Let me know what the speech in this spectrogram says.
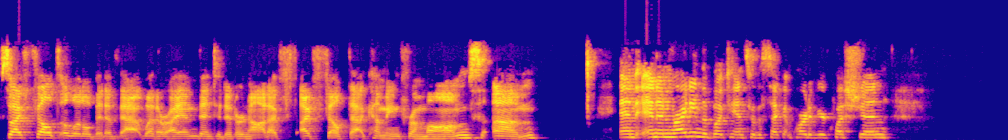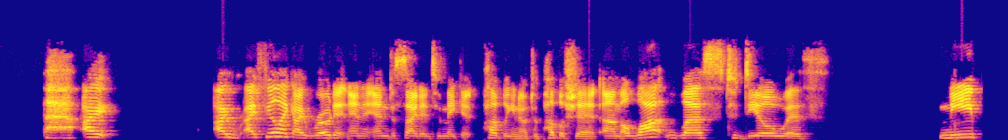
so I felt a little bit of that, whether I invented it or not. I've I've felt that coming from moms. Um, and and in writing the book to answer the second part of your question, I. I, I feel like I wrote it and, and decided to make it public, you know, to publish it. Um, a lot less to deal with me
